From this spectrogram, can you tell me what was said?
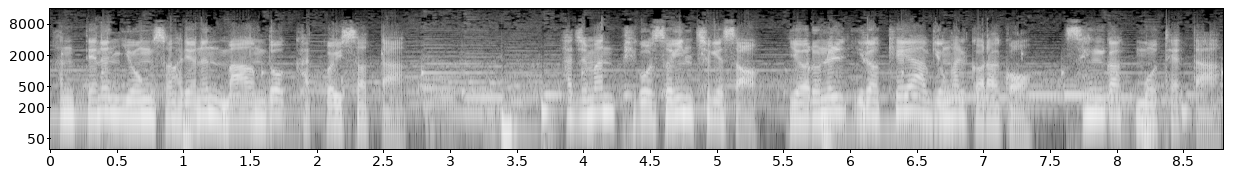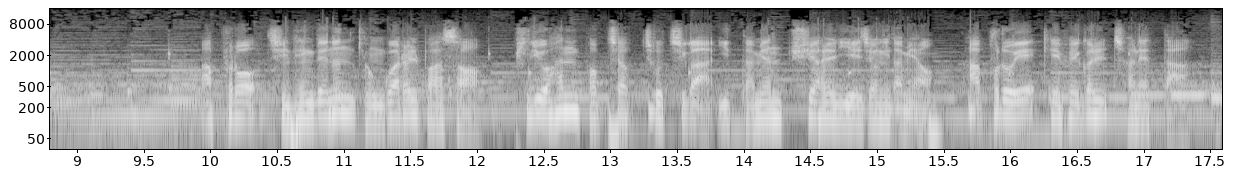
한때는 용서하려는 마음도 갖고 있었다. 하지만 피고소인 측에서 여론을 이렇게 악용할 거라고 생각 못했다. 앞으로 진행되는 경과를 봐서 필요한 법적 조치가 있다면 취할 예정이다며 앞으로의 계획을 전했다.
